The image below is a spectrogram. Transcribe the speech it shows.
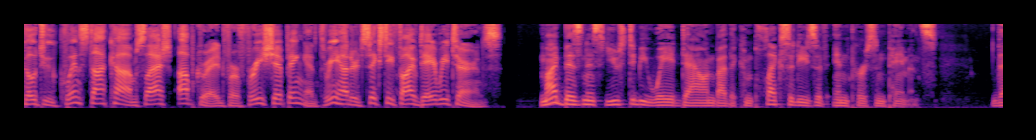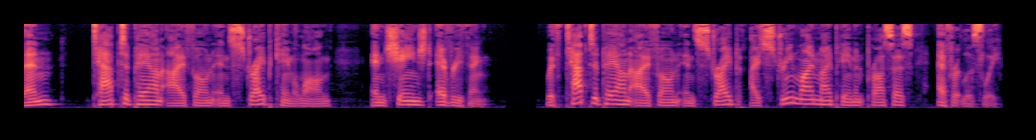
Go to quince.com/upgrade for free shipping and 365-day returns. My business used to be weighed down by the complexities of in-person payments. Then, Tap to Pay on iPhone and Stripe came along and changed everything. With Tap to Pay on iPhone and Stripe, I streamlined my payment process effortlessly.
